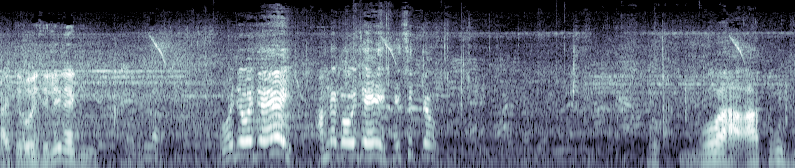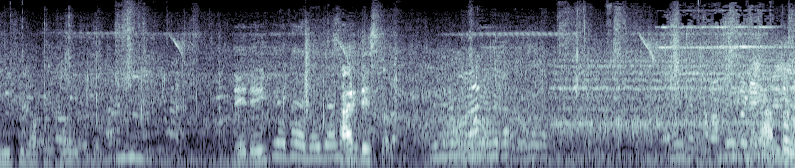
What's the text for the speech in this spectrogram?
খাইতে বইছিলি নাকি? ওই যে ওই যে এই আপনাকে ওই যে এই এই সিটটা ও আপনি দিয়েছিল দেই দেই। সাইড দিস তোরা। আতল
